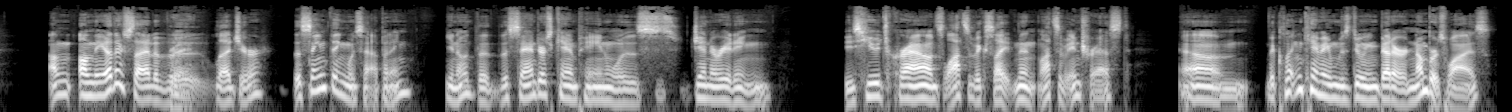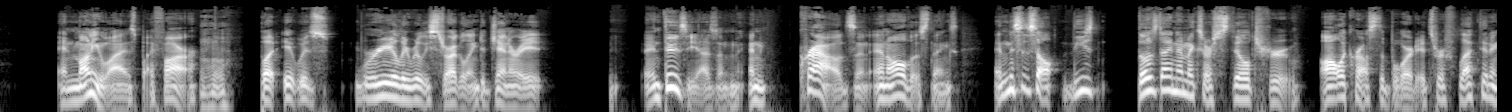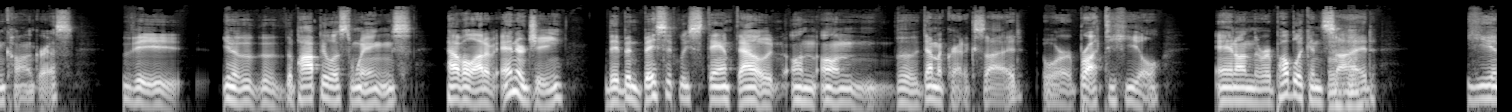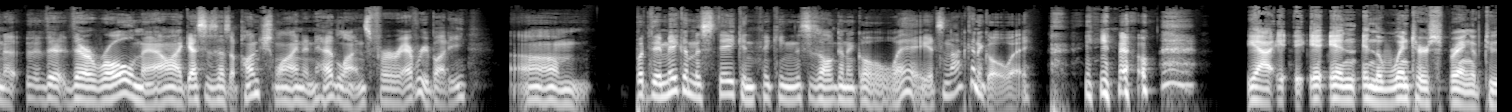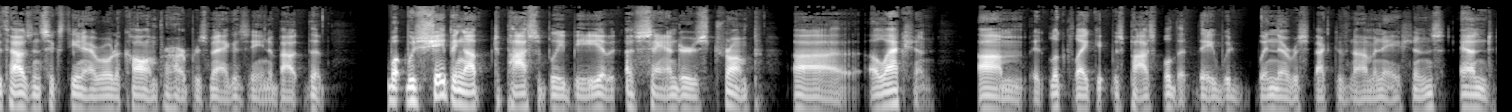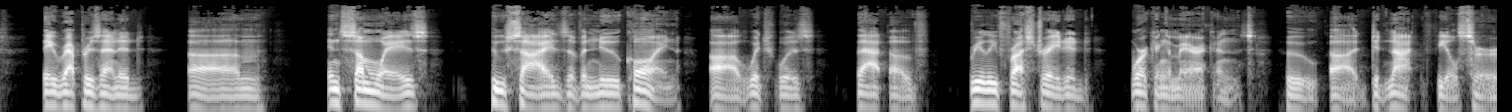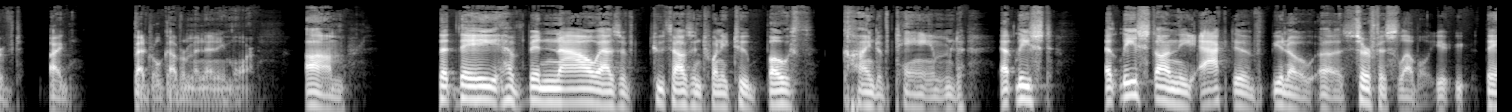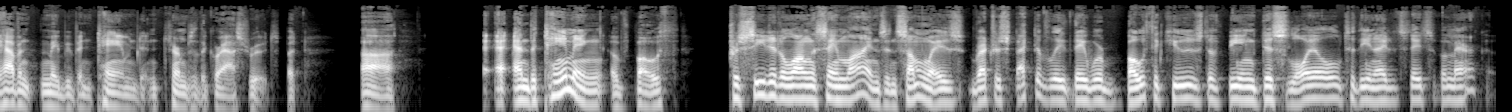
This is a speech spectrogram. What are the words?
On, on the other side of the right. ledger, the same thing was happening. You know, the, the Sanders campaign was generating these huge crowds, lots of excitement, lots of interest. Um, the Clinton campaign was doing better numbers wise and money wise by far, mm-hmm. but it was really, really struggling to generate enthusiasm and crowds and, and all those things. And this is all these those dynamics are still true all across the board. It's reflected in Congress. The you know the the populist wings have a lot of energy they've been basically stamped out on on the Democratic side or brought to heel, and on the Republican mm-hmm. You know their their role now, I guess, is as a punchline and headlines for everybody. Um, but they make a mistake in thinking this is all going to go away. It's not going to go away, you know. Yeah, in in the winter spring of 2016, I wrote a column for Harper's Magazine about the what was shaping up to possibly be a, a Sanders Trump uh, election. Um, it looked like it was possible that they would win their respective nominations, and they represented, um, in some ways, two sides of a new coin, uh, which was that of really frustrated working Americans who uh, did not feel served by federal government anymore. Um, that they have been now, as of 2022, both kind of tamed, at least at least on the active, you know, uh, surface level. You, you, they haven't maybe been tamed in terms of the grassroots, but uh, and the taming of both proceeded along the same lines. In some ways, retrospectively, they were both accused of being disloyal to the United States of America.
